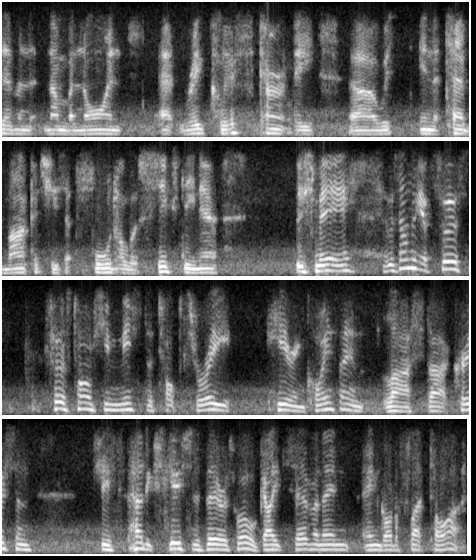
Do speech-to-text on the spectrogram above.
seven, at number nine at Redcliffe. Currently, uh, with in the tab market, she's at four dollars sixty. Now, this mare, it was only her first first time she missed the top three here in Queensland last start, Chris, and she's had excuses there as well. Gate seven and and got a flat tyre.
